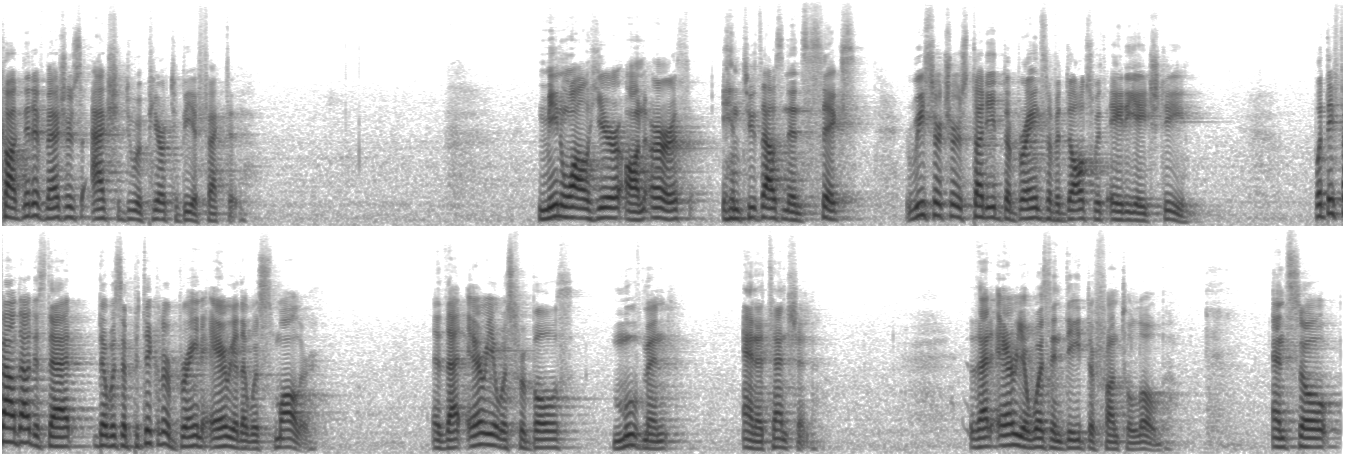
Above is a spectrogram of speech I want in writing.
cognitive measures actually do appear to be affected. Meanwhile, here on Earth, in 2006, researchers studied the brains of adults with ADHD. What they found out is that there was a particular brain area that was smaller. And that area was for both movement and attention. That area was indeed the frontal lobe. And so,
